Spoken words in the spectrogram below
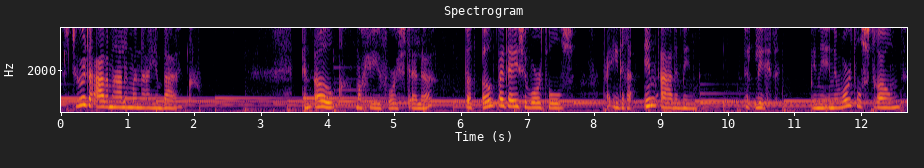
Stuur de ademhaling maar naar je buik. En ook mag je je voorstellen dat ook bij deze wortels, bij iedere inademing, het licht binnen in de wortel stroomt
